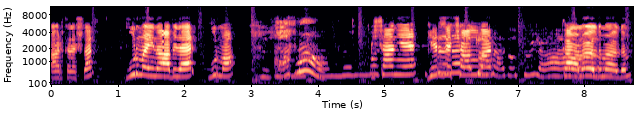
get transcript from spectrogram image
arkadaşlar. Vurmayın abiler. Vurma. Kazma. Bir saniye. Gerizekalılar. Tamam öldüm öldüm.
